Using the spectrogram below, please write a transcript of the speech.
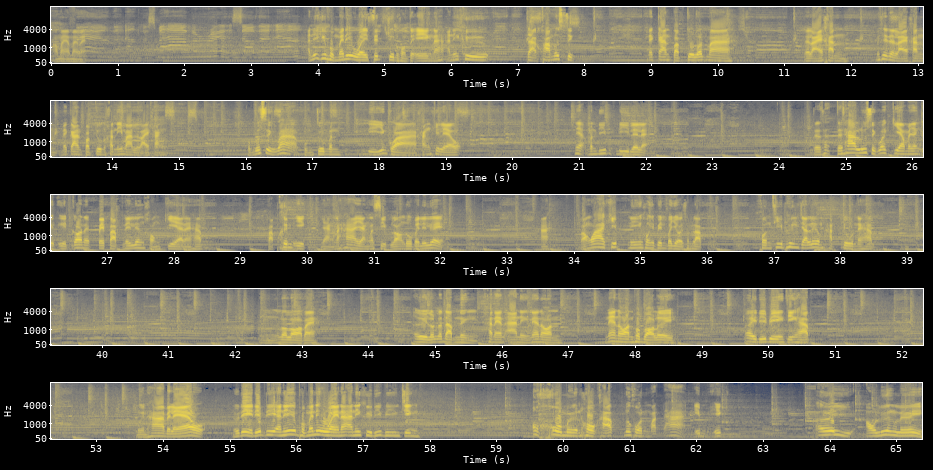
เอาใหม่เอาใหม่ใหม่อันนี้คือผมไม่ได้อวยเซตจูนของตัวเองนะ อันนี้คือจากความรู้สึกในการปรับจูนรถมาหลายๆคัน ไม่ใช่หลายๆคัน ในการปรับจูนคันนี้มาหลายๆครั้ง ผมรู้สึกว่าผมจูนมัน ดียิ่งกว่าครั้งที่แล้ว เนี่ยมันดีดีเลยแหละ แต่แต่ถ้ารู้สึกว่าเกียร์มันยังอืดๆก็ไปปรับในเรื่องของเกียร์นะครับ ปรับขึ้นอีกอย่างละ 5 อย่างละ 10 ลองดูไปเรื่อยๆอะหวังว่าคลิปนี้คงจะเป็นประโยชน์สำหรับคนที่เพิ่งจะเริ่มหัดจูนนะครับอืมรอๆไป เอ้ยลดระดับหนึ่งคะแนน R1 แน่นอน แน่นอนผมบอกเลย เอ้ยดีดีจริง ๆ ครับหมื่นห้าไปแล้ว ดูดิดิฟดีอันนี้ผมไม่ได้อวยนะ อันนี้คือดิฟดีจริง ๆ โอ้โหหมื่นหกครับ ทุกคนมัดด้า MX เอ้ย เอาเรื่องเลย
